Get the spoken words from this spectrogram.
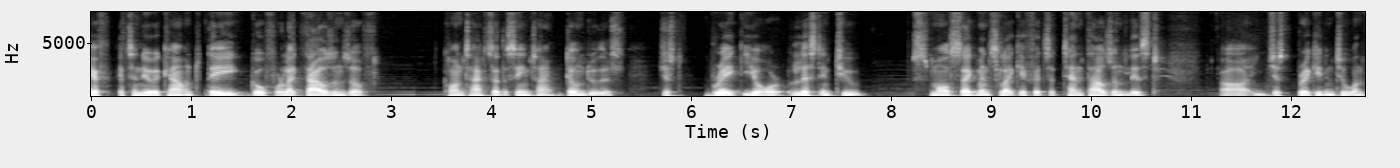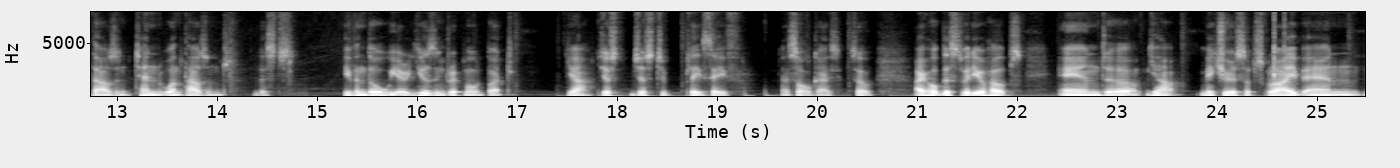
If it's a new account they go for like thousands of contacts at the same time. Don't do this. Just break your list into small segments. Like if it's a 10,000 list uh, just break it into 1000 10 1000 lists. Even though we are using drip mode but yeah just just to play safe. That's all guys. So i hope this video helps. And uh, yeah make sure to subscribe and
